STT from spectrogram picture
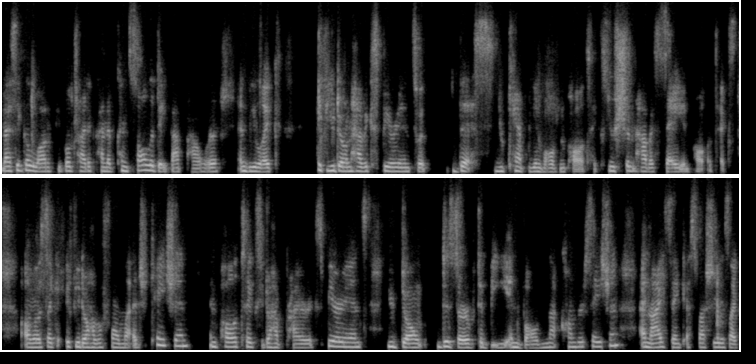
and i think a lot of people try to kind of consolidate that power and be like if you don't have experience with this you can't be involved in politics you shouldn't have a say in politics almost like if you don't have a formal education in politics, you don't have prior experience, you don't deserve to be involved in that conversation. And I think, especially as like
